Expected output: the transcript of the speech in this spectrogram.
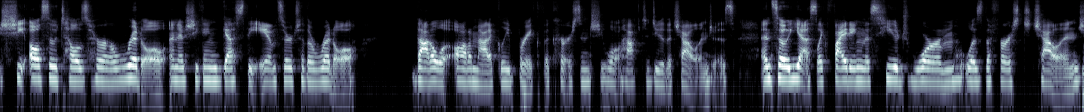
she also tells her a riddle, and if she can guess the answer to the riddle, that'll automatically break the curse and she won't have to do the challenges. And so, yes, like fighting this huge worm was the first challenge.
